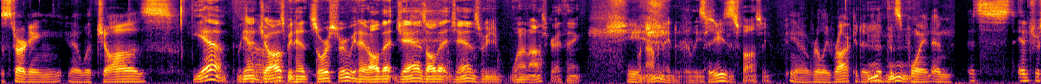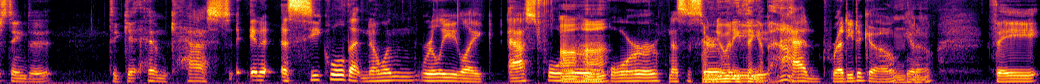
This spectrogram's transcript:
starting you know with Jaws. Yeah, we had Um, Jaws, we'd had Sorcerer, we'd had all that jazz, all that jazz. We won an Oscar, I think. Or nominated at least. So he's Fosse. you know really rocketed at this Mhm. point, and it's interesting to to get him cast in a, a sequel that no one really like asked for Uh-huh. or necessarily knew anything about. had ready to go. You Mhm. know, they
